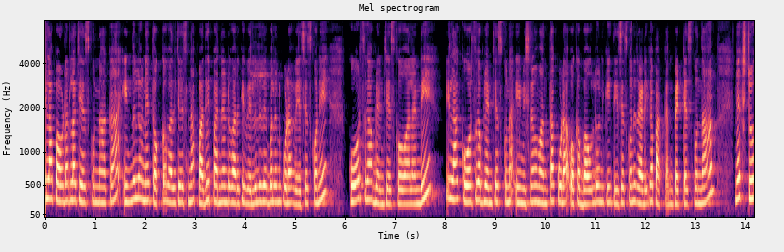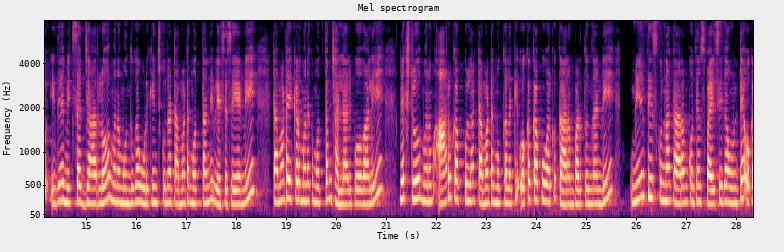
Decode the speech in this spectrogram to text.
ఇలా పౌడర్లా చేసుకున్నాక ఇందులోనే తొక్క వలిచేసిన పది పన్నెండు వరకు వెల్లుల్లి రెబ్బలను కూడా వేసేసుకొని కోర్స్గా బ్లెండ్ చేసుకోవాలండి. ఇలా కోర్స్గా బ్లెండ్ చేసుకున్న ఈ మిశ్రమం అంతా కూడా ఒక బౌల్లోనికి తీసేసుకొని రెడీగా పక్కన పెట్టేసుకుందాం. నెక్స్ట్ ఇదే మిక్సర్ జార్లో మనం ముందుగా ఉడికించుకున్న టమాటా మొత్తాన్ని వేసేసేయండి. టమాటా ఇక్కడ మనకు మొత్తం చల్లారిపోవాలి. నెక్స్ట్ మనం ఆరు కప్పుల టమాటా ముక్కలకి ఒక కప్పు వరకు కారం పడుతుందండి. మీరు తీసుకున్న కారం కొంచెం స్పైసీగా ఉంటే ఒక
